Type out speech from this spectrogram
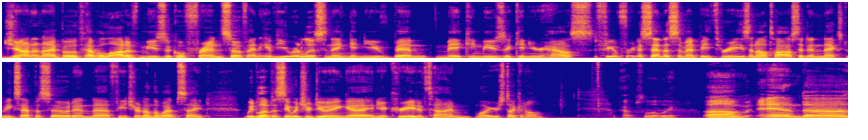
John and I both have a lot of musical friends, so if any of you are listening and you've been making music in your house, feel free to send us some MP3s and I'll toss it in next week's episode and uh, feature it on the website. We'd love to see what you're doing uh, in your creative time while you're stuck at home. Absolutely. Um, and uh,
